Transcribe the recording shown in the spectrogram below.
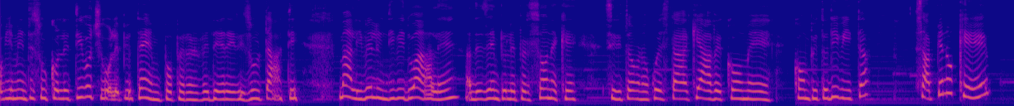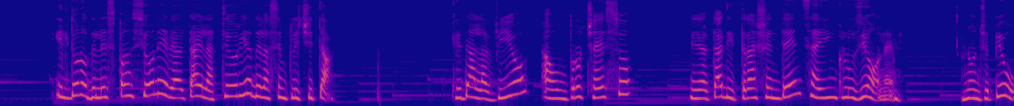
Ovviamente sul collettivo ci vuole più tempo per vedere i risultati, ma a livello individuale, ad esempio le persone che si ritrovano questa chiave come compito di vita, sappiano che il dono dell'espansione in realtà è la teoria della semplicità, che dà l'avvio a un processo in realtà di trascendenza e inclusione. Non c'è più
